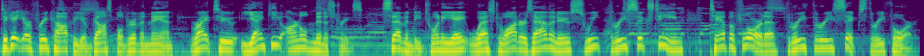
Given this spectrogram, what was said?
To get your free copy of Gospel Driven Man, write to Yankee Arnold Ministries, 7028 West Waters Avenue, Suite 316, Tampa, Florida 33634.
